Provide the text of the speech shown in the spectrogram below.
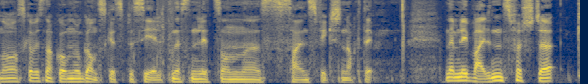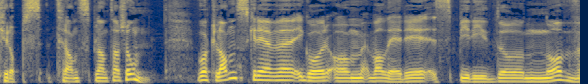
Nå skal vi snakke om noe ganske spesielt, nesten litt sånn eh, science fiction-aktig. nemlig verdens første kroppstransplantasjon. Vårt Land skrev i går om Valeri Spiridonov,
